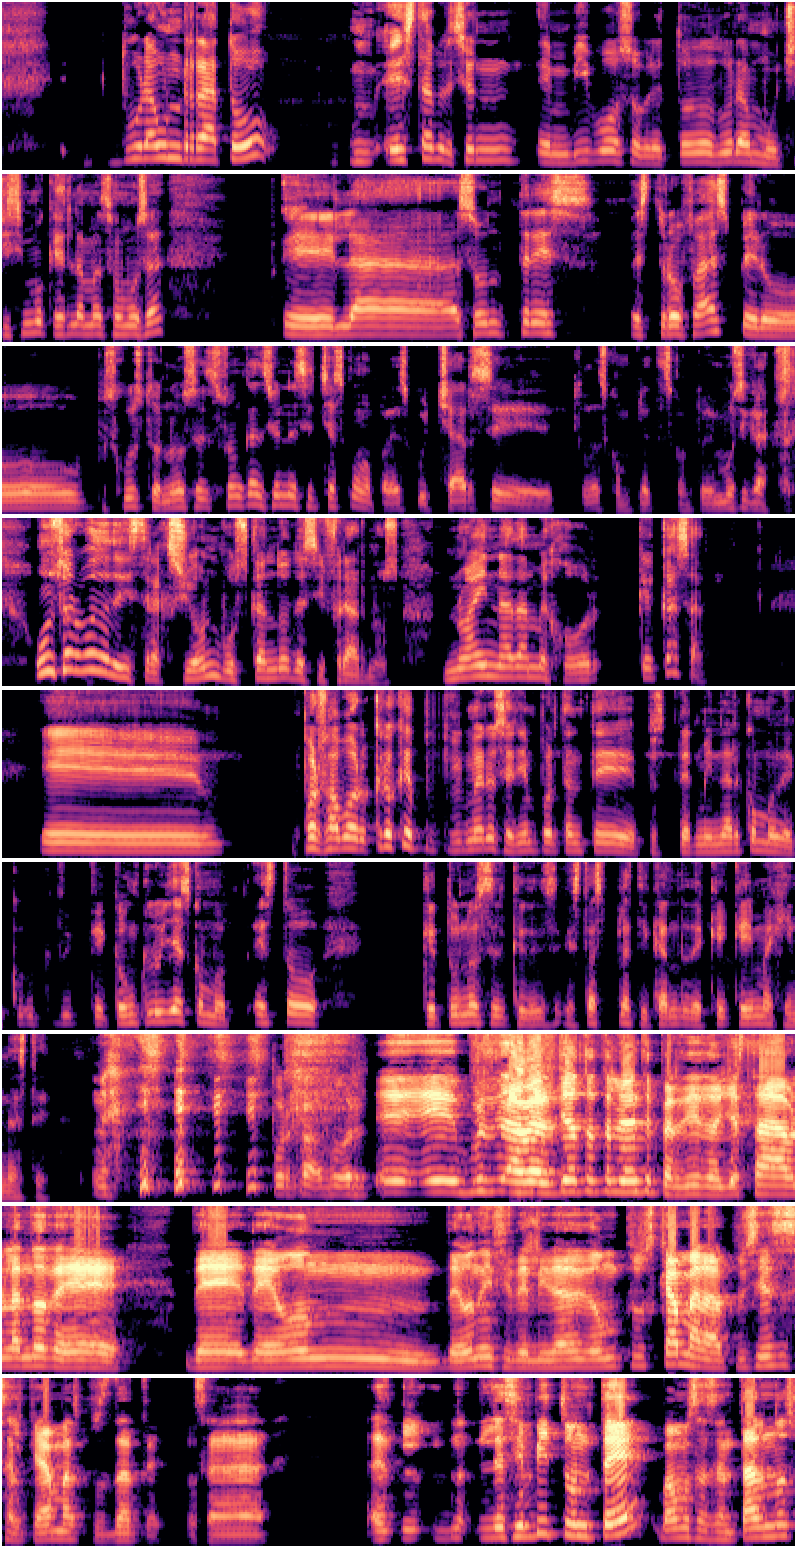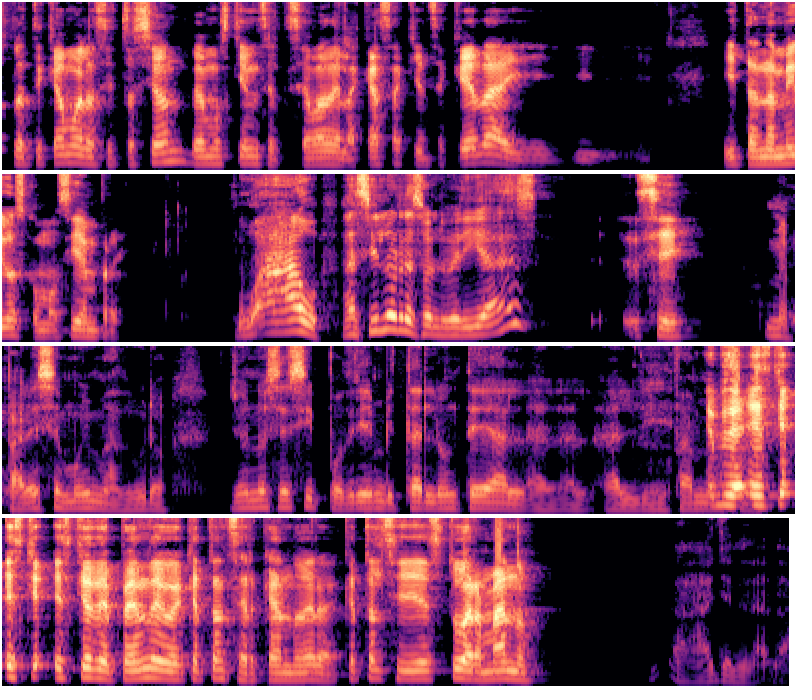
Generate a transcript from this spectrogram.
dura un rato. Mm, esta versión en vivo, sobre todo, dura muchísimo, que es la más famosa. Eh, la, son tres estrofas, pero pues justo, ¿no? Son canciones hechas como para escucharse todas completas con toda música. Un sorbo de distracción buscando descifrarnos. No hay nada mejor que casa. Eh, por favor, creo que primero sería importante pues, terminar como de que concluyas como esto que tú nos que estás platicando de qué, qué imaginaste. Por favor. Eh, eh, pues a ver, yo totalmente perdido. Yo estaba hablando de, de, de, un, de una infidelidad, de un, pues cámara, pues si ese es al que amas, pues date. O sea, eh, les invito un té, vamos a sentarnos, platicamos la situación, vemos quién es el que se va de la casa, quién se queda y, y, tan amigos como siempre. ¡Wow! ¿Así lo resolverías? Sí. Me parece muy maduro. Yo no sé si podría invitarle un té al, al, al infame. Es que, es, que, es que depende, güey, qué tan cercano era. ¿Qué tal si es tu hermano? Ay, nada.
